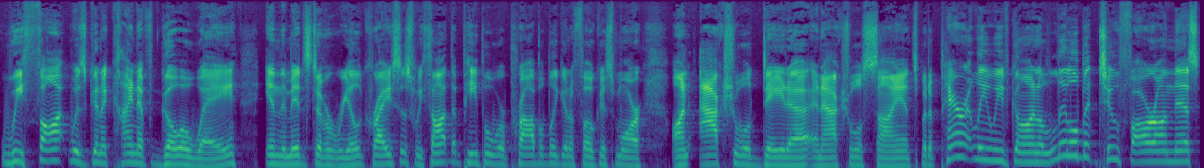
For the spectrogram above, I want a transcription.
we thought was going to kind of go away in the midst of a real crisis. We thought that people were probably going to focus more on actual data and actual science, but apparently we've gone a little bit too far on this,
